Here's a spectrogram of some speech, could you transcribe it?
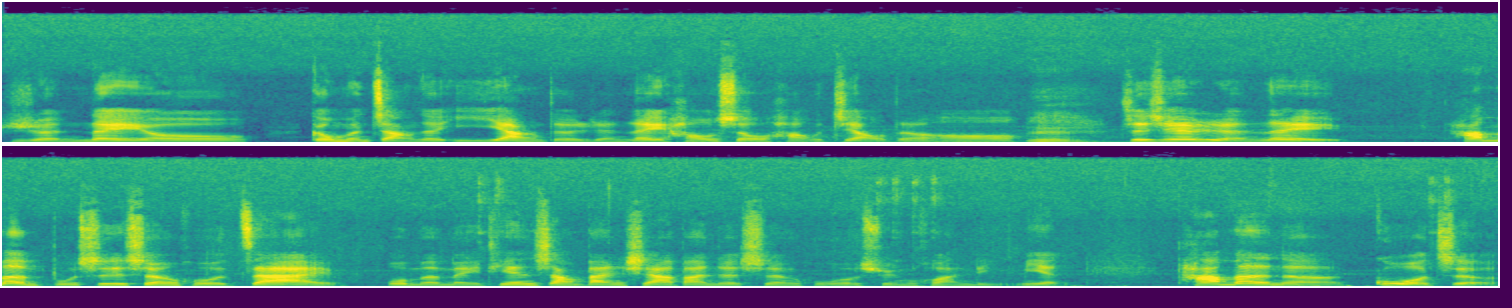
人类哦，跟我们长得一样的人类，好手好脚的哦。嗯，这些人类，他们不是生活在我们每天上班下班的生活循环里面。他们呢，过着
